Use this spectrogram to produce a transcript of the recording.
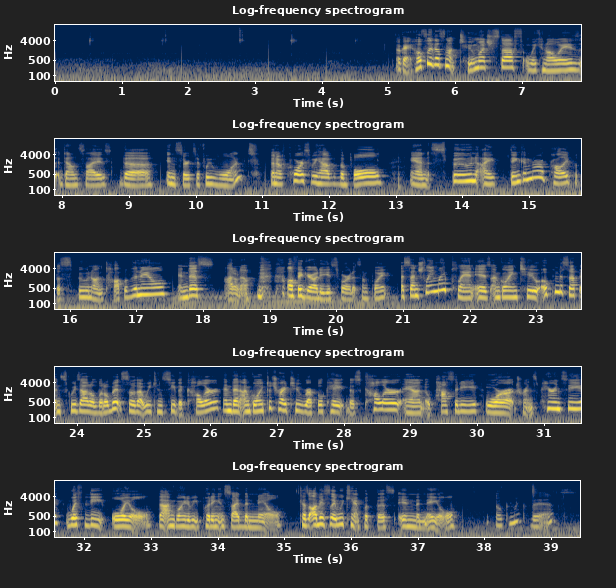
Okay, hopefully that's not too much stuff. We can always downsize the inserts if we want. Then of course we have the bowl and spoon. I think I'm gonna probably put the spoon on top of the nail. And this, I don't know. I'll figure out a use for it at some point. Essentially, my plan is I'm going to open this up and squeeze out a little bit so that we can see the color. And then I'm going to try to replicate this color and opacity or transparency with the oil that I'm going to be putting inside the nail. Because obviously we can't put this in the nail. Open like this.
